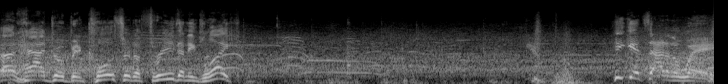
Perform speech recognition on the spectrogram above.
That had to have been closer to three than he'd like. He gets out of the way.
